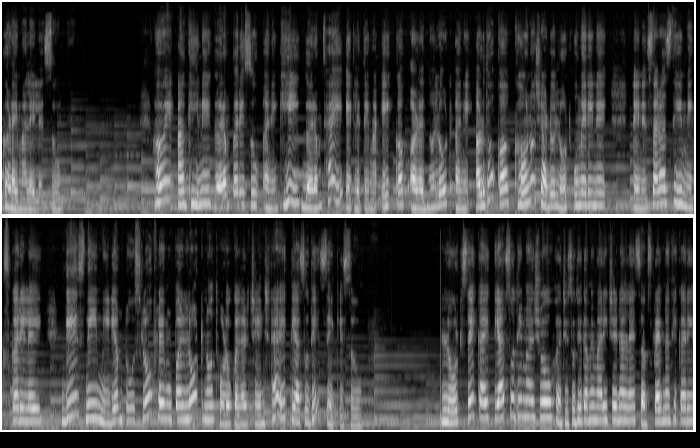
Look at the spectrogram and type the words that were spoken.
કડાઈમાં લઈ લેશું. હવે આ ઘીને ગરમ કરીશું અને ઘી ગરમ થાય એટલે તેમાં એક કપ અડદનો લોટ અને અડધો કપ ઘઉંનો જાડો લોટ ઉમેરીને તેને સરસથી મિક્સ કરી લઈ, ગેસની મીડિયમ ટુ સ્લો ફ્લેમ ઉપર લોટનો થોડો કલર ચેન્જ થાય ત્યાં સુધી શેકીશું. લોટ શેકાય ત્યાં સુધીમાં જો હજી સુધી તમે મારી ચેનલને સબસ્ક્રાઇબ નથી કરી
